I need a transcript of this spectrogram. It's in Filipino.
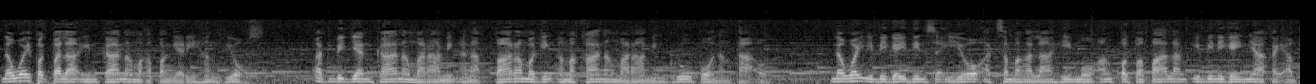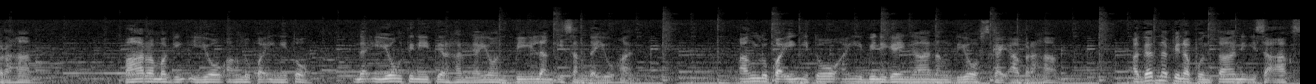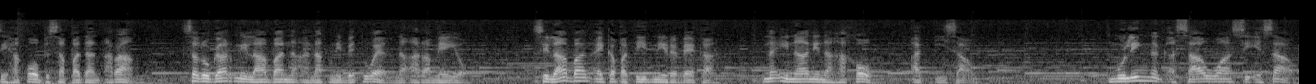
Naway pagpalain ka ng makapangyarihang Diyos at bigyan ka ng maraming anak para maging ama ka ng maraming grupo ng tao. Naway ibigay din sa iyo at sa mga lahi mo ang pagpapalang ibinigay niya kay Abraham para maging iyo ang lupaing ito na iyong tinitirhan ngayon bilang isang dayuhan. Ang lupaing ito ay ibinigay nga ng Diyos kay Abraham. Agad na pinapunta ni Isaac si Jacob sa Padan Aram, sa lugar ni Laban na anak ni Betuel na Arameo. Si Laban ay kapatid ni Rebeka, na ina ni na Jacob at Isaw. Muling nag-asawa si Esau.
